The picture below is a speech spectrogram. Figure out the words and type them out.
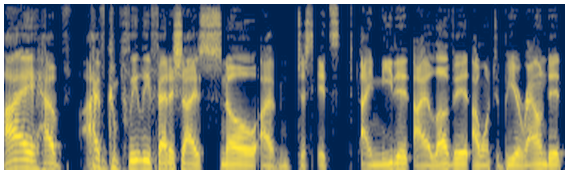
I have I've completely fetishized snow. I've just it's I need it. I love it. I want to be around it.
